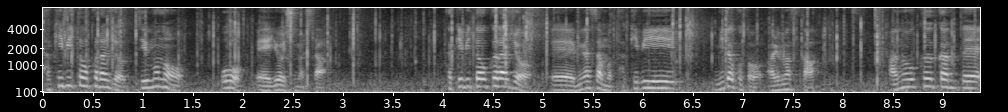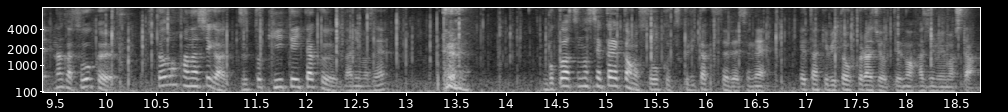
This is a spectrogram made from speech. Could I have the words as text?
焚き火トークラジオっていうものを、え、用意しました。焚き火トークラジオ、えー皆さんも焚き火見たことありますか？あの空間ってなんかすごく人の話がずっと聞いていたくなりません？僕はその世界観をすごく作りたくてですね、え焚き火トークラジオっていうのを始めました。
